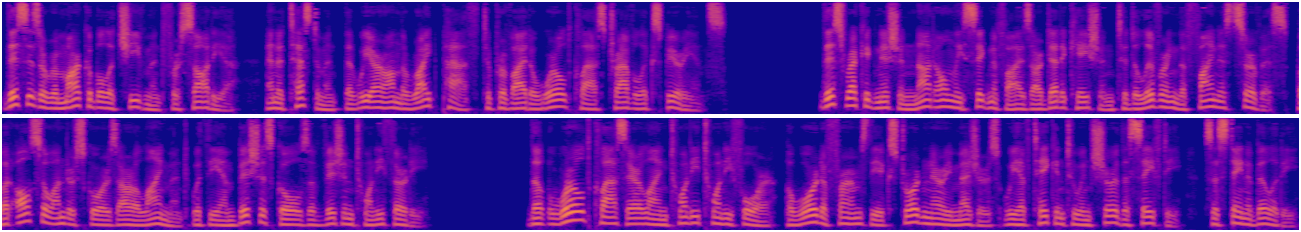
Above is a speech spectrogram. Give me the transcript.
This is a remarkable achievement for Saudia, and a testament that we are on the right path to provide a world-class travel experience. This recognition not only signifies our dedication to delivering the finest service but also underscores our alignment with the ambitious goals of Vision 2030. The World Class Airline 2024 award affirms the extraordinary measures we have taken to ensure the safety, sustainability,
